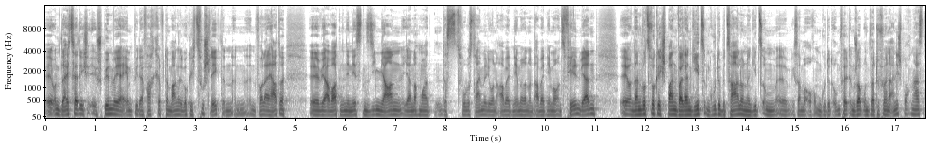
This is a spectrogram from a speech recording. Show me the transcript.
Äh, und gleichzeitig spüren wir ja eben, wie der Fachkräftemangel wirklich zuschlägt in, in, in voller Härte. Äh, wir erwarten in den nächsten sieben Jahren ja nochmal, dass zwei bis drei Millionen Arbeitnehmerinnen und Arbeitnehmer uns fehlen werden. Äh, und dann wird es wirklich spannend, weil dann geht es um gute Bezahlung, dann geht es um, äh, ich sage mal, auch um gutes Umfeld im Job. Und was du vorhin angesprochen hast,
